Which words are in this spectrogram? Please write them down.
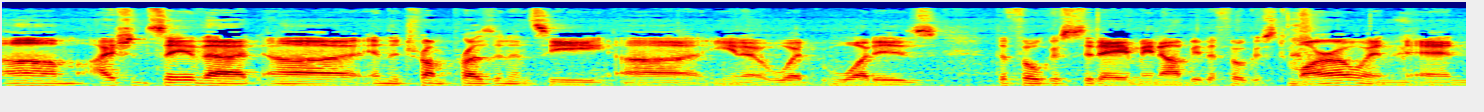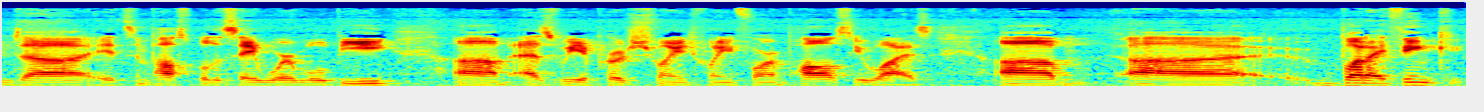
um, I should say that uh, in the Trump presidency, uh, you know, what what is the focus today may not be the focus tomorrow, and and uh, it's impossible to say where we'll be um, as we approach 2024 and policy wise. Um, uh, but I think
